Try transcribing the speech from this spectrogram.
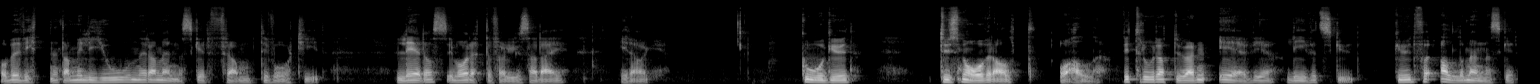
og bevitnet av millioner av mennesker fram til vår tid. Led oss i vår etterfølgelse av deg i dag. Gode Gud, du som er overalt og alle. Vi tror at du er den evige livets Gud. Gud for alle mennesker.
